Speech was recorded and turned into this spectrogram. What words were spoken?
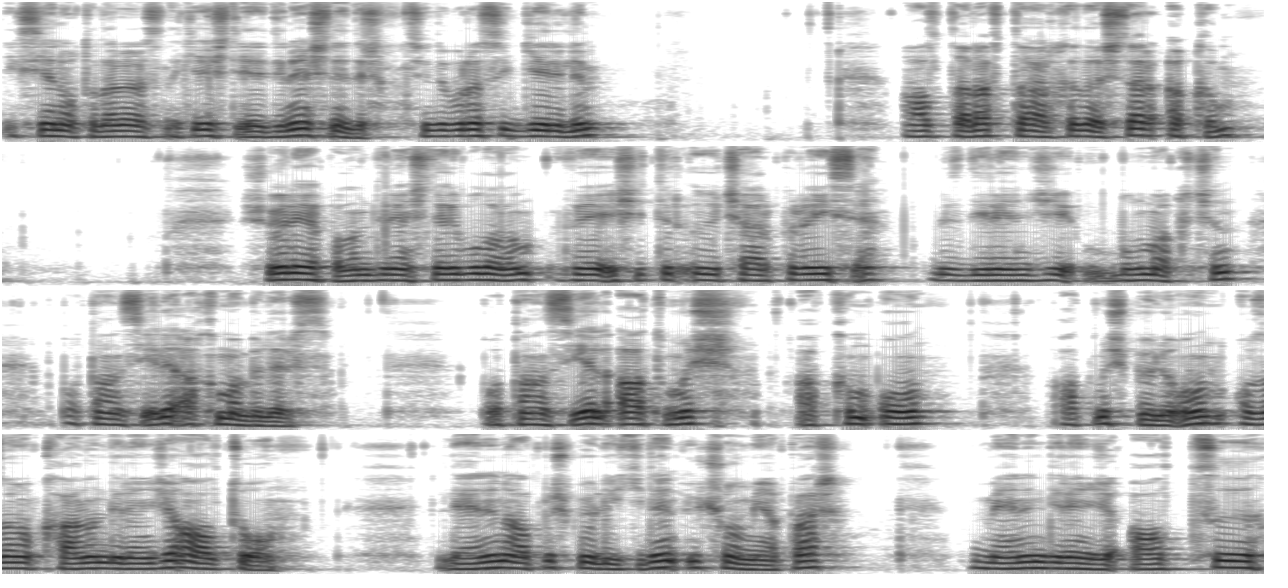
X, Y noktalar arasındaki eşdeğer direnç nedir? Şimdi burası gerilim. Alt tarafta arkadaşlar akım. Şöyle yapalım. Dirençleri bulalım. V eşittir I çarpı R ise biz direnci bulmak için potansiyeli akıma böleriz. Potansiyel 60. Akım 10. 60 bölü 10. O zaman K'nın direnci 6 ohm. L'nin 60 bölü 2'den 3 ohm yapar. M'nin direnci 6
